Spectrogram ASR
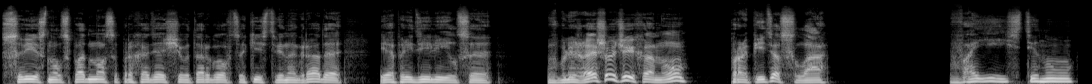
свистнул с подноса проходящего торговца кисть винограда и определился. «В ближайшую чайхану пропить осла». «Воистину»,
